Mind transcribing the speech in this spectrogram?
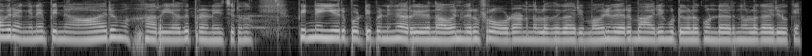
അവരങ്ങനെ പിന്നെ ആരും അറിയാതെ പ്രണയിച്ചിരുന്നു. പിന്നെ ഈ ഒരു പൊട്ടിപ്പെണ്ണിനെ അറിയായിരുന്നു. അവൻ വെറും ഫ്രോഡാണെന്നുള്ളത് കാര്യം അവന് വേറെ ഭാര്യയും കുട്ടികളൊക്കെ ഉണ്ടായിരുന്നുള്ള കാര്യമൊക്കെ.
